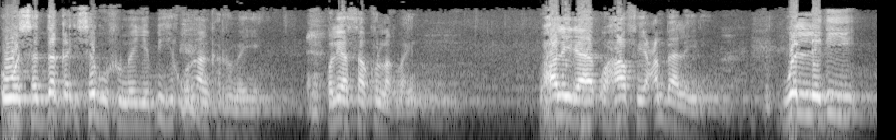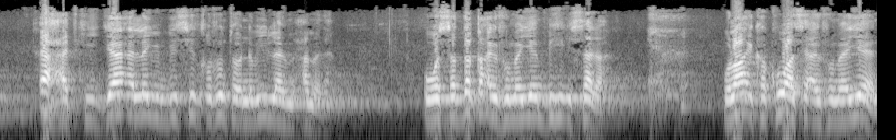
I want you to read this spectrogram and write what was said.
Oo sadaqa isagu rumeeyay bihi quraanka rumeeyay qoliyasa ku laqbayn. Waxa la yiraahdaa waxa fiican baa la yiri waladi la yimid bisidqi runtoo nabiyullaahi maxamed ah oo sadaqa ay rumeeyeen bihi isaga ulaaika kuwaasi ay rumeeyeen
